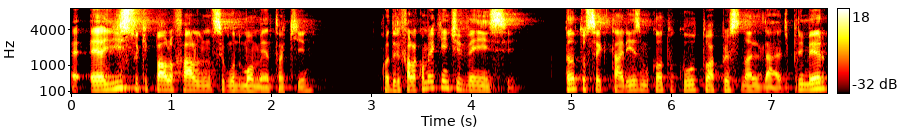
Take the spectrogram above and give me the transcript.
é, é isso que Paulo fala no segundo momento aqui, quando ele fala como é que a gente vence tanto o sectarismo quanto o culto à personalidade. Primeiro,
